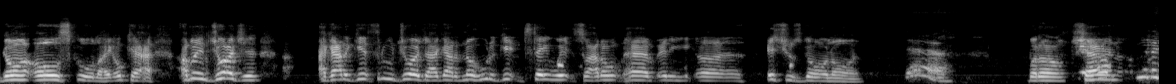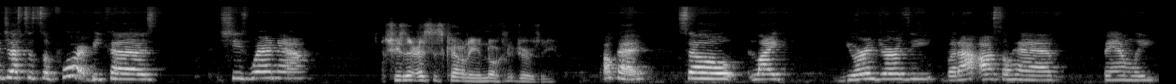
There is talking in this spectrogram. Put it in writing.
going old school, like okay, I, I'm in Georgia. I got to get through Georgia. I got to know who to get and stay with, so I don't have any uh, issues going on. Yeah. But um, Sharon, even just to support because she's where now? She's in Essex County in North New Jersey. Okay, so like you're in Jersey, but I also have family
